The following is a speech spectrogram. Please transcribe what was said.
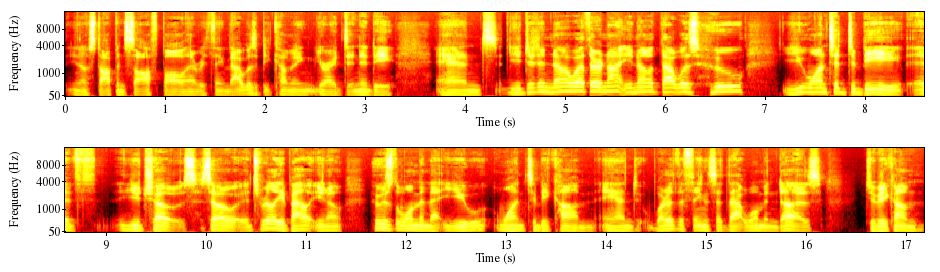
you know, stopping softball and everything. That was becoming your identity. And you didn't know whether or not, you know, that was who you wanted to be if you chose. So it's really about, you know, who's the woman that you want to become and what are the things that that woman does to become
